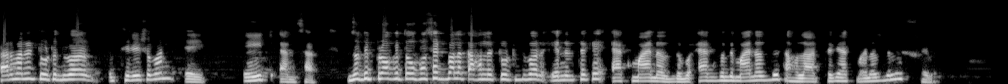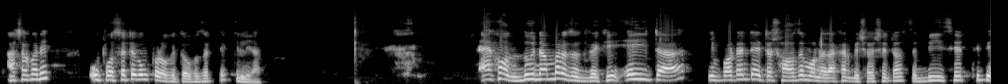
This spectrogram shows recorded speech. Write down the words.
তার মানে টু টু পাওয়ার থ্রি সমান এইট এইট অ্যান্সার যদি প্রকৃত উপসেট বলে, তাহলে টু টু পাওয়ার এন এর থেকে এক মাইনাস দেবো। এক যদি মাইনাস দিই তাহলে আট থেকে এক মাইনাস দিলে সেভেন আশা করি উপসেট এবং প্রকৃত উপসেটটি ক্লিয়ার এখন দুই নম্বরে যদি দেখি, এইটা ইম্পর্টেন্ট এটা সহজে মনে রাখার বিষয় সেটা হচ্ছে বি সেট থেকে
